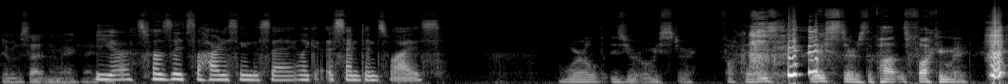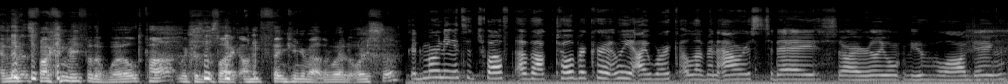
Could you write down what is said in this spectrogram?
Yeah, but is that an American accent? yeah. Supposedly it's the hardest thing to say, like a sentence wise. The world is your oyster. Fuck, that is oyster is the part that's fucking me. And then it's fucking me for the world part because it's like I'm thinking about the word oyster. Good morning, it's the 12th of October currently. I work 11 hours today, so I really won't be vlogging.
